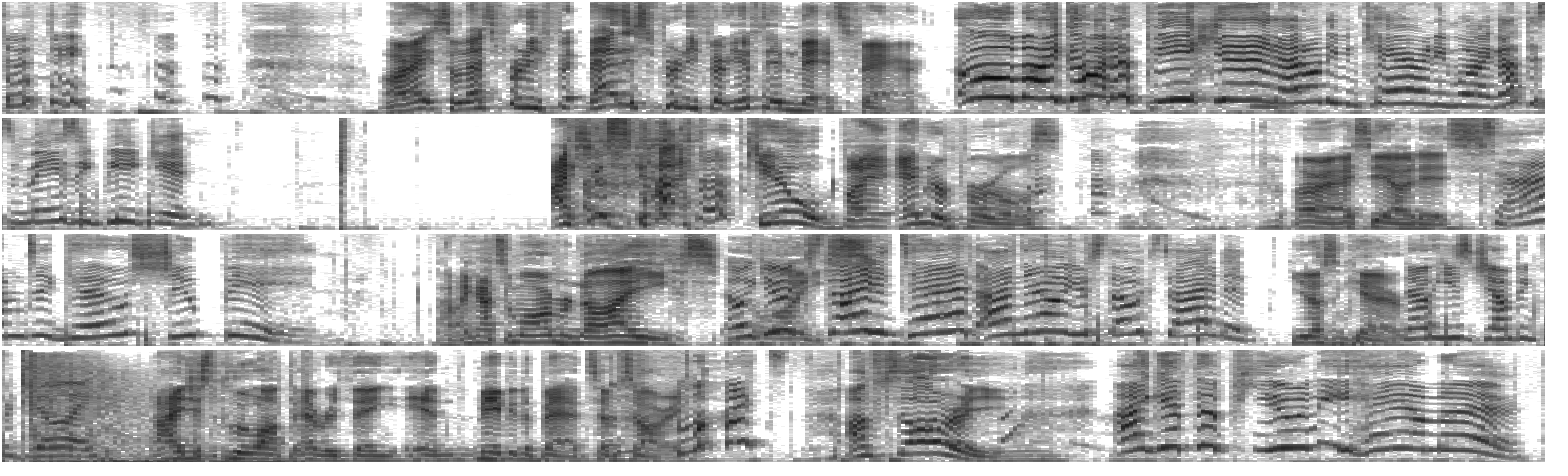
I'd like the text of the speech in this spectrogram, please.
All right, so that's pretty fair. That is pretty fair. You have to admit it's fair. oh my god, a beacon! I don't even care anymore. I got this amazing beacon. I just got killed by ender pearls. All right, I see how it is. Time to go shopping. I got some armor. Nice. Oh, you're Nice. excited, Ted? I know, you're so excited. He doesn't care. No, he's jumping for joy. I just blew up everything and maybe the beds. I'm sorry. What? I'm sorry. I get the puny hammer.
